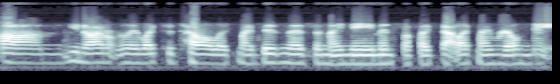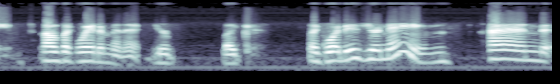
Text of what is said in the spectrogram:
Um, you know, I don't really like to tell like my business and my name and stuff like that, like my real name. And I was like, wait a minute, you're like, like, what is your name? And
